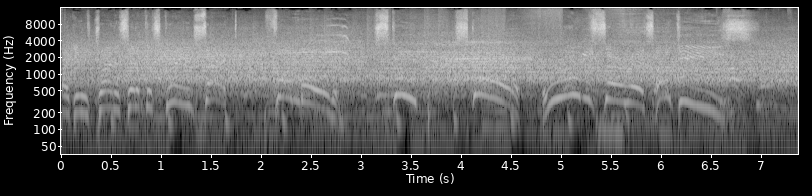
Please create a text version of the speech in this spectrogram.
Like he was trying to set up the screen, sack, fumbled, scoop, score, room service, Hokies.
